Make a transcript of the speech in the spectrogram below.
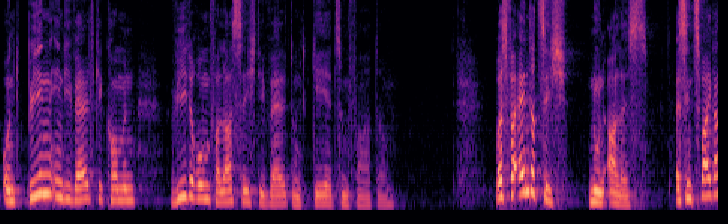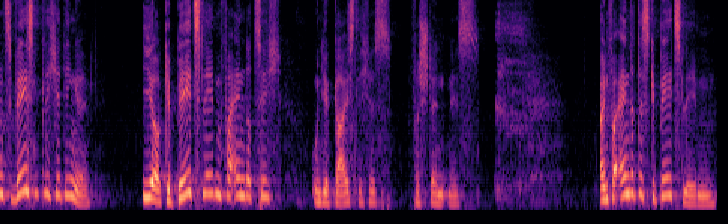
und bin in die Welt gekommen. Wiederum verlasse ich die Welt und gehe zum Vater. Was verändert sich nun alles? Es sind zwei ganz wesentliche Dinge. Ihr Gebetsleben verändert sich und ihr geistliches Verständnis. Ein verändertes Gebetsleben,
